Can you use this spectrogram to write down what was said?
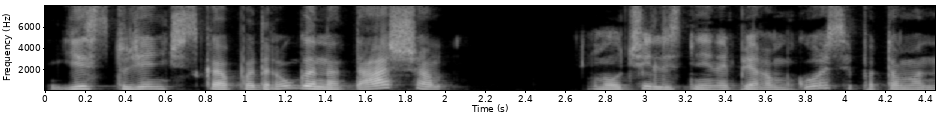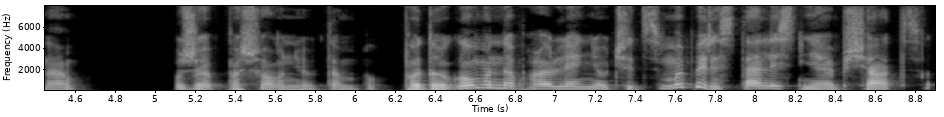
есть студенческая подруга Наташа, мы учились с ней на первом курсе, потом она уже пошла у нее там по другому направлению учиться, мы перестали с ней общаться.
